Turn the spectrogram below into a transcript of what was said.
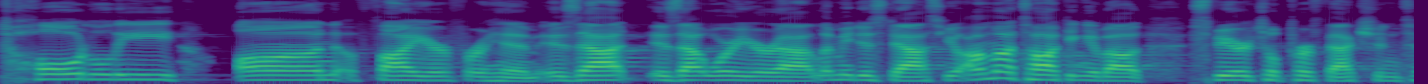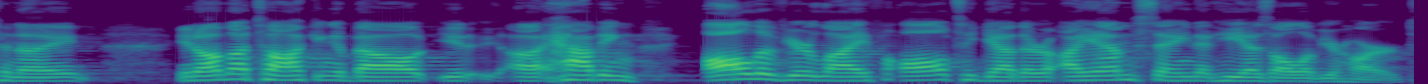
totally on fire for him. Is that, is that where you're at? Let me just ask you. I'm not talking about spiritual perfection tonight. You know, I'm not talking about uh, having all of your life all together. I am saying that he has all of your heart.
